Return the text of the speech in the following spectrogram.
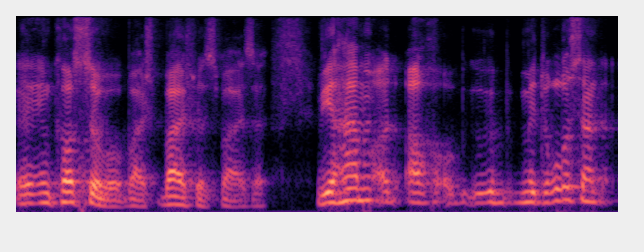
im Kosovo beispielsweise. Wir haben auch mit Russland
